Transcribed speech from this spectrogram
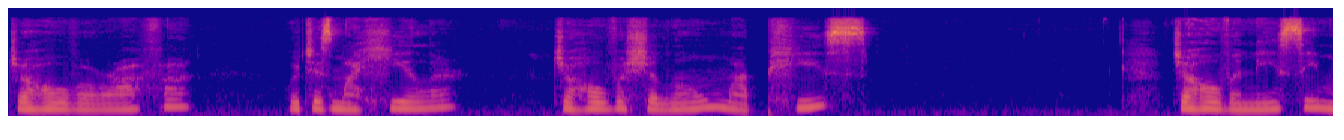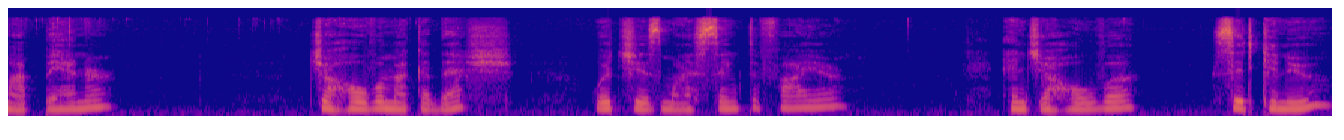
Jehovah Rapha, which is my healer. Jehovah Shalom, my peace. Jehovah Nisi, my banner, Jehovah Makadesh, which is my sanctifier, and Jehovah Sidkenu,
